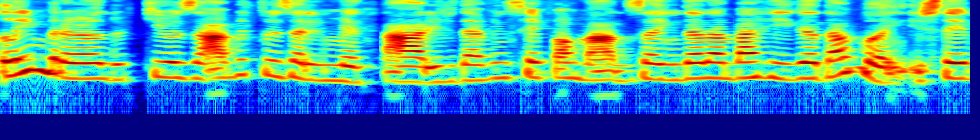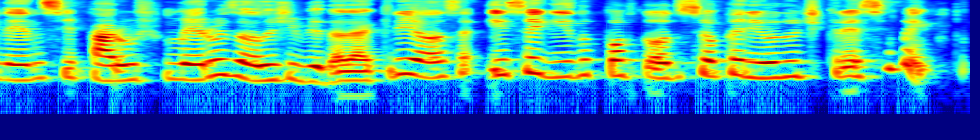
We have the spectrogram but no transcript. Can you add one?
Lembrando que os hábitos alimentares devem ser formados ainda na barriga da mãe, estendendo-se para os primeiros anos de vida da criança e seguindo por todo o seu período de crescimento.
